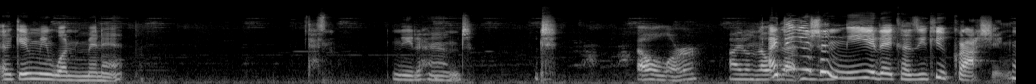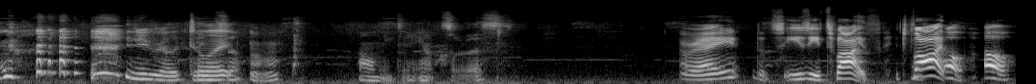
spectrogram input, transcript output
It gave me one minute. Need a hand. Eller. I don't know. I that think you should need it because you keep crashing. you really Till think it. so? uh I'll need to answer this. All right, that's easy. It's five. It's five. Oh, oh,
